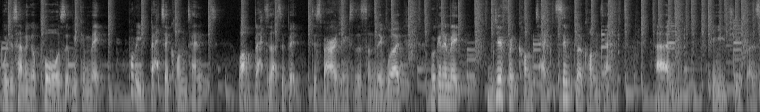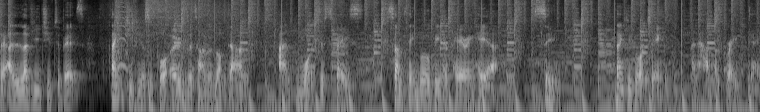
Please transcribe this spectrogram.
We're just having a pause that we can make probably better content. Well, better, that's a bit disparaging to the Sunday word. We're gonna make different content, simpler content um, for YouTube. As I say, I love YouTube to bits. Thank you for your support over the time of lockdown and watch this space. Something will be appearing here soon. Thank you for watching and have a great day.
